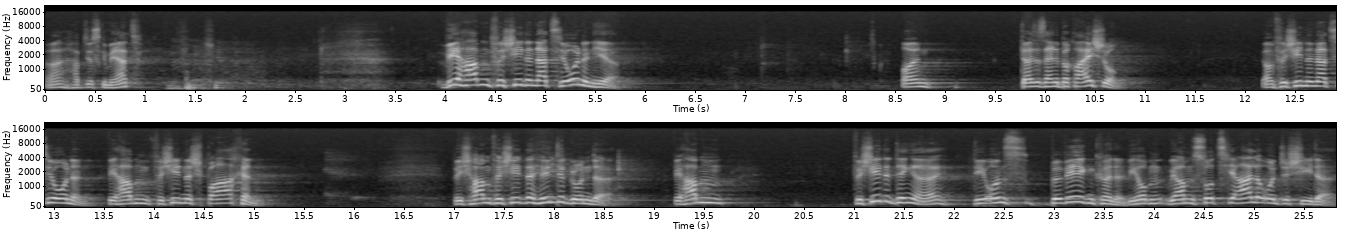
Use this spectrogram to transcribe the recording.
Ja, habt ihr es gemerkt? Wir haben verschiedene Nationen hier. Und das ist eine Bereicherung. Wir haben verschiedene Nationen. Wir haben verschiedene Sprachen. Wir haben verschiedene Hintergründe. Wir haben verschiedene Dinge, die uns bewegen können. Wir haben, wir haben soziale Unterschiede.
